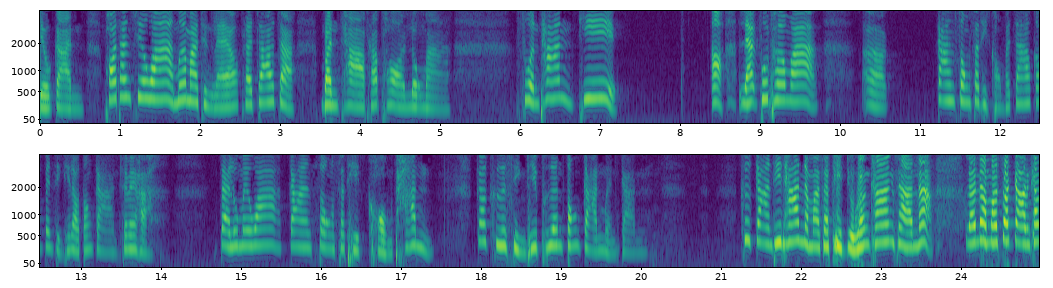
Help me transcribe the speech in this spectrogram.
เดียวกัน เพราะท่านเชื่อว่าเมื่อมาถึงแล้ว พระเจ้าจะบัญชาพระพรลงมา ส่วนท่านที่อ๋อและพูดเพิ่มว่าการทรงสถิตของพระเจ้าก็เป็นสิ่งที่เราต้องการใช่ไหมคะแต่รู้ไหมว่าการทรงสถิตของท่าน ก็คือสิ่งที่เพื่อนต้องการเหมือนกัน คือการที่ท่านนมาสถิตอยู่ข้างๆฉันน่ะ และนมัสการข้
